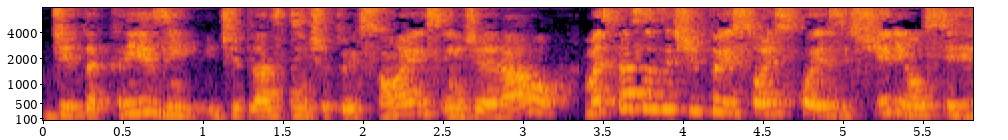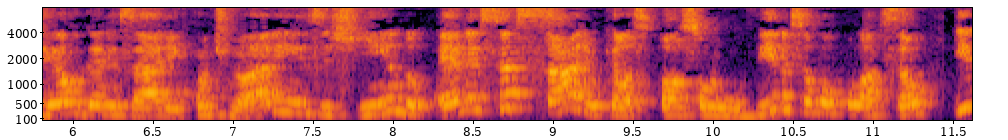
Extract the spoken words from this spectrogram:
dita crise de, das instituições em geral, mas para essas instituições coexistirem ou se reorganizarem e continuarem existindo, é necessário que elas possam ouvir essa população e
